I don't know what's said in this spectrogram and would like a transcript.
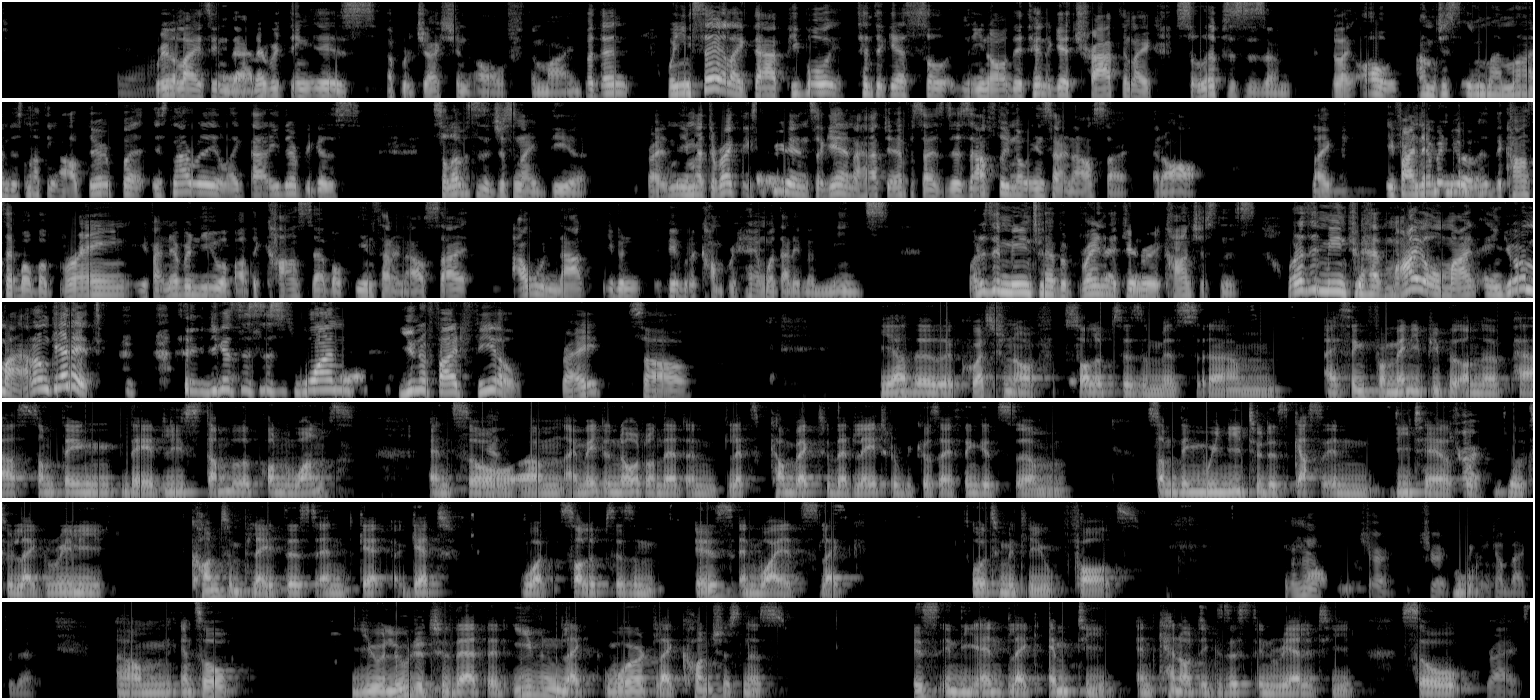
Yeah. realizing that everything is a projection of the mind. But then when you say it like that, people tend to get, sol- you know, they tend to get trapped in like solipsism. They're like, oh, I'm just in my mind. There's nothing out there. But it's not really like that either because solipsism is just an idea, right? In my direct experience, again, I have to emphasize there's absolutely no inside and outside at all. Like if I never knew the concept of a brain, if I never knew about the concept of inside and outside, I would not even be able to comprehend what that even means. What does it mean to have a brain that generates consciousness? What does it mean to have my own mind and your mind? I don't get it because this is one unified field, right? So, yeah, the, the question of solipsism is, um, I think, for many people on the path, something they at least stumble upon once. And so yeah. um, I made a note on that, and let's come back to that later because I think it's um, something we need to discuss in detail sure. for people to like really contemplate this and get get what solipsism is and why it's like ultimately false. Mm-hmm. Sure, sure. We can come back to that. Um, and so you alluded to that that even like word like consciousness is in the end like empty and cannot exist in reality. So right.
